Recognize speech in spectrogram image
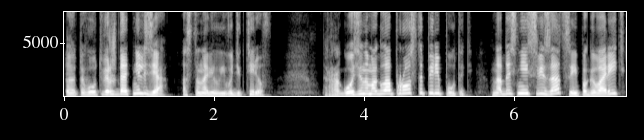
«Этого утверждать нельзя», — остановил его Дегтярев. «Рогозина могла просто перепутать. Надо с ней связаться и поговорить.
